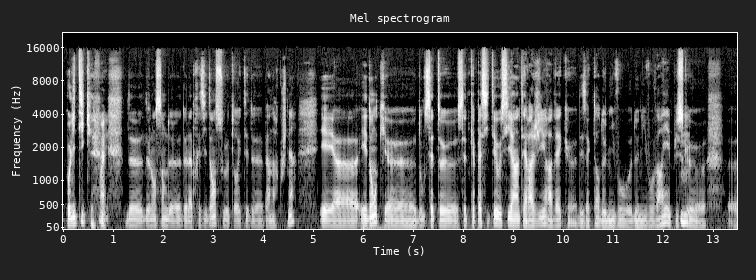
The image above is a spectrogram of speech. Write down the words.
politique Ouais. de, de l'ensemble de, de la présidence sous l'autorité de Bernard Kouchner et, euh, et donc euh, donc cette euh, cette capacité aussi à interagir avec des acteurs de niveau de niveau variés puisque euh, euh,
